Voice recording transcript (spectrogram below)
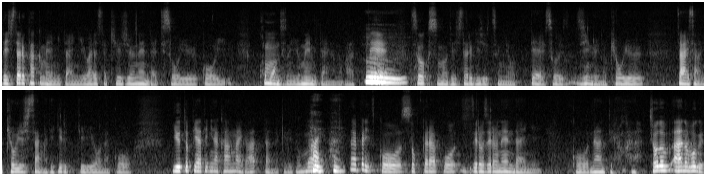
デジタル革命みたいに言われてた90年代ってそういうこうコモンズの夢みたいなのがあって、うんすごくそのデジタル技術によってそういう人類の共有財産共有資産ができるっていうようなこうユートピア的な考えがあったんだけれども、はいはい。やっぱりこうそこからこう00年代にこうなんていうのかな ちょうどあの僕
